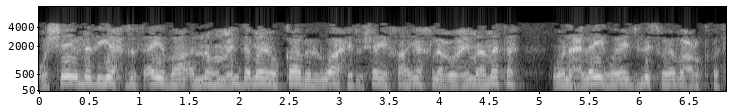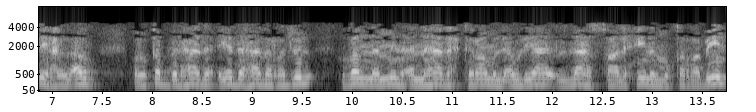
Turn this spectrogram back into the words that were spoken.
والشيء الذي يحدث أيضا أنهم عندما يقابل الواحد شيخه يخلع عمامته ونعليه ويجلس ويضع ركبتيه على الأرض ويقبل هذا يد هذا الرجل ظنا منه أن هذا احترام لأولياء الله الصالحين المقربين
